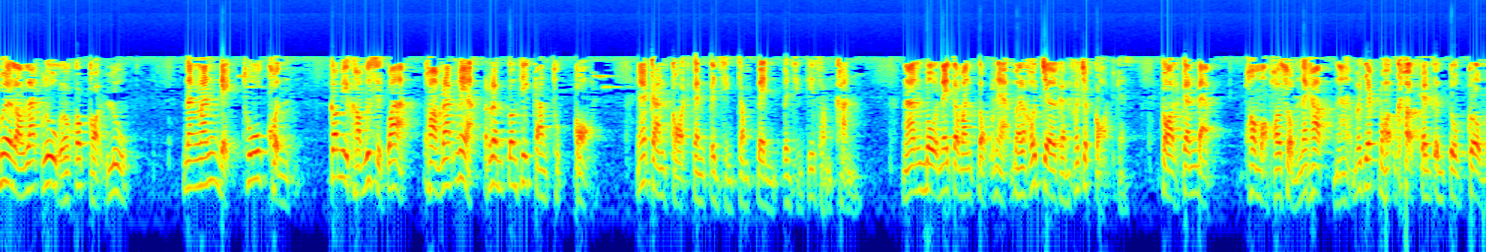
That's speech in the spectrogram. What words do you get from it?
เมื่อเรารักลูกเราก็กอดลูก ดังนั้นเด็กทุกคนก็มีความรู้สึกว่าความรักเนี่ยเริ่มต้นที่การถูกกอด และการกอดกันเป็นสิ่งจำเป็นเป็นสิ่งที่สำคัญ นั้นโบสถ์ในตะวันตกเนี่ยเมื่อเขาเจอกันเขาจะกอดกัน กอดกันแบบพอเหมาะพอสมนะครับนะไม่ใช่ปอบกอดกันจนตัวกลม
